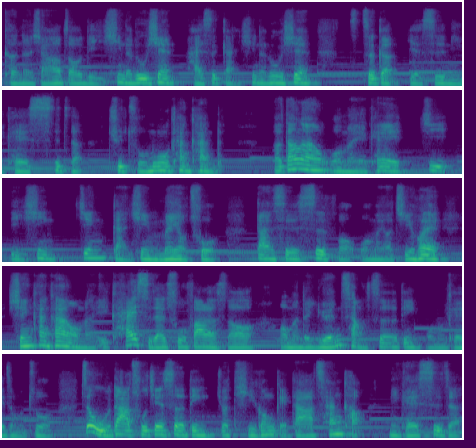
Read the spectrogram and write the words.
可能想要走理性的路线，还是感性的路线？这个也是你可以试着去琢磨看看的。而当然，我们也可以既理性兼感性，没有错。但是，是否我们有机会先看看我们一开始在出发的时候，我们的原厂设定，我们可以怎么做？这五大出街设定就提供给大家参考，你可以试着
